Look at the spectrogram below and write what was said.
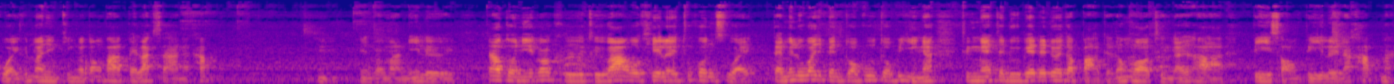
ป่วยขึ้นมาจริงๆ ก็ต้องพาไปรักษานะครับเป็นประมาณนี้เลย เจ้าตัวนี้ก็คือถือว่าโอเคเลยทุกคนสวย แต่ไม่รู้ว่าจะเป็นตัวผู้ตัวผู้หญิงนะ ถึงแม้จะดูเพศได้ด้วยตาเปล่าแต่ต้องรอถึงอ่าปี 2 ปีเลยนะครับมา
